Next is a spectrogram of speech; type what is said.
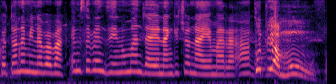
kodwana mina baba emsebenzini umandla yena ngitsho naye mara kuthi uyamuzwa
